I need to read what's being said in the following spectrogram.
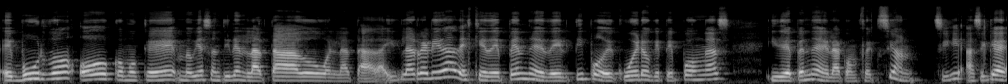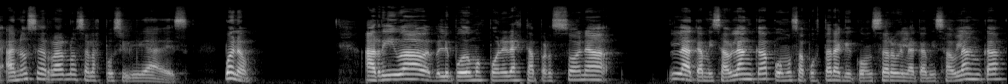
eh, burdo o como que me voy a sentir enlatado o enlatada. Y la realidad es que depende del tipo de cuero que te pongas y depende de la confección, ¿sí? Así que a no cerrarnos a las posibilidades. Bueno, arriba le podemos poner a esta persona la camisa blanca, podemos apostar a que conserve la camisa blanca,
